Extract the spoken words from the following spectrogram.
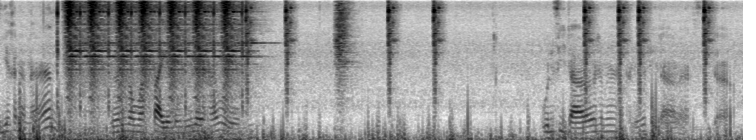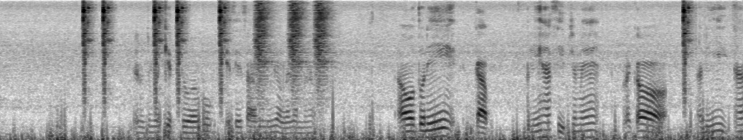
เอาไรเยอะขนาดนั้นเงินเรามาใส่กันตรงนี้เลยครับผมอุ่นสี่ดาวแล้วใช่ไหมอันนี้ก็สี่ดาวแล้วสี่ดาวเดี๋ยวเราจะมาเก็บตัวพวกเอเซซาพวกนี้ก่อนแล้วกันนะครับ เอาตัวนี้กับอันนี้ห้าสิบใช่ไหมแล้วก็อันนี้อีกห้า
